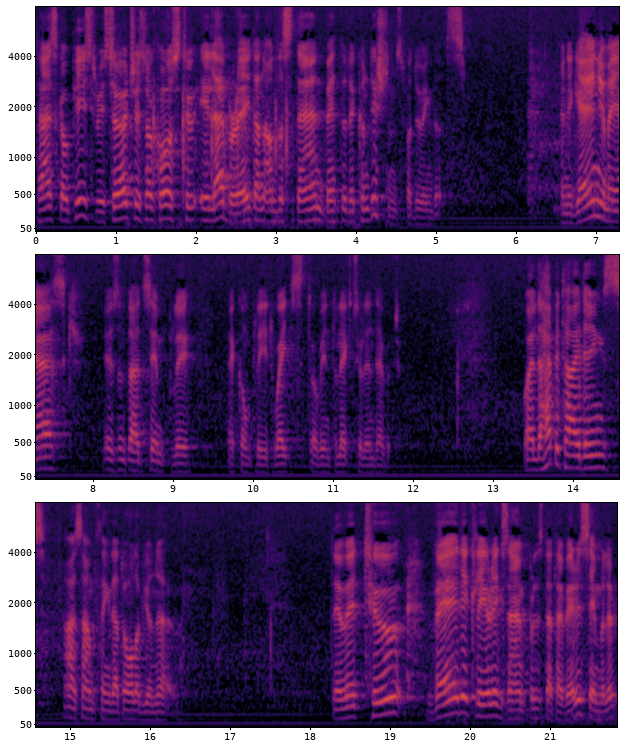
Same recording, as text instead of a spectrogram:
The task of peace research is, of course, to elaborate and understand better the conditions for doing this. And again, you may ask, isn't that simply a complete waste of intellectual endeavor? Well, the happy tidings are something that all of you know. There were two very clear examples that are very similar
